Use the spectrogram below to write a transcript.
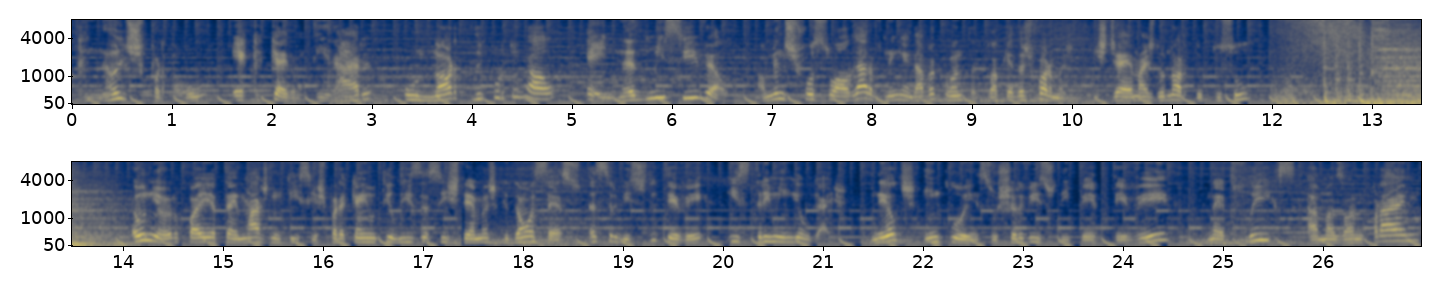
o que não lhes perdoo é que queiram tirar o norte de Portugal. É inadmissível. Ao menos se fosse o Algarve, ninguém dava conta. De qualquer das formas, isto já é mais do norte do que do sul. A União Europeia tem más notícias para quem utiliza sistemas que dão acesso a serviços de TV e streaming ilegais. Neles incluem-se os serviços de IPTV, Netflix, Amazon Prime,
